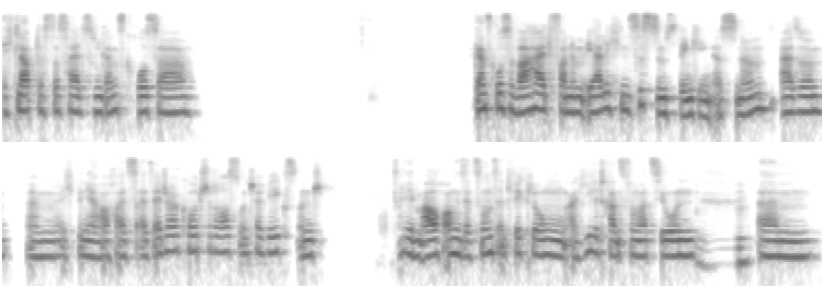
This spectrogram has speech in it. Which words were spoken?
ich glaube, dass das halt so ein ganz großer, ganz große Wahrheit von einem ehrlichen Systems Thinking ist. Ne? Also ähm, ich bin ja auch als, als Agile Coach da draußen unterwegs und eben auch Organisationsentwicklung, agile Transformation, mhm. ähm,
